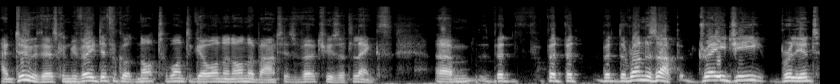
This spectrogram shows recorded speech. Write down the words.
I do. There's going to be very difficult not to want to go on and on about its virtues at length. Um, but but but but the runners up: Dre G, brilliant.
